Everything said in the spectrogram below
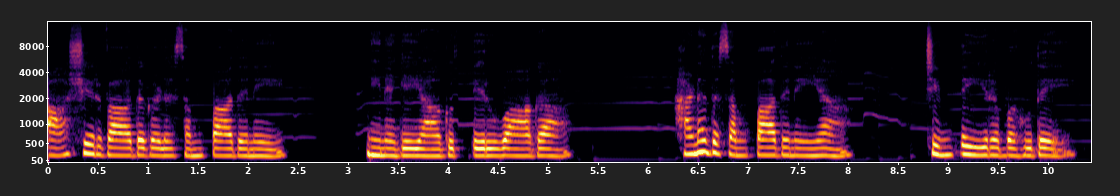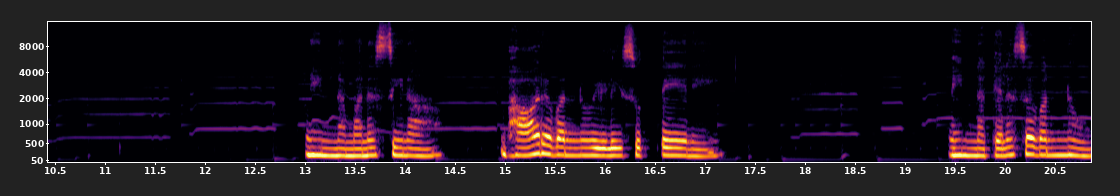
ಆಶೀರ್ವಾದಗಳ ಸಂಪಾದನೆ ನಿನಗೆ ಆಗುತ್ತಿರುವಾಗ ಹಣದ ಸಂಪಾದನೆಯ ಚಿಂತೆ ಇರಬಹುದೇ? ನಿನ್ನ ಮನಸ್ಸಿನ ಭಾರವನ್ನು ಇಳಿಸುತ್ತೇನೆ. ನಿನ್ನ ಕೆಲಸವನ್ನು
